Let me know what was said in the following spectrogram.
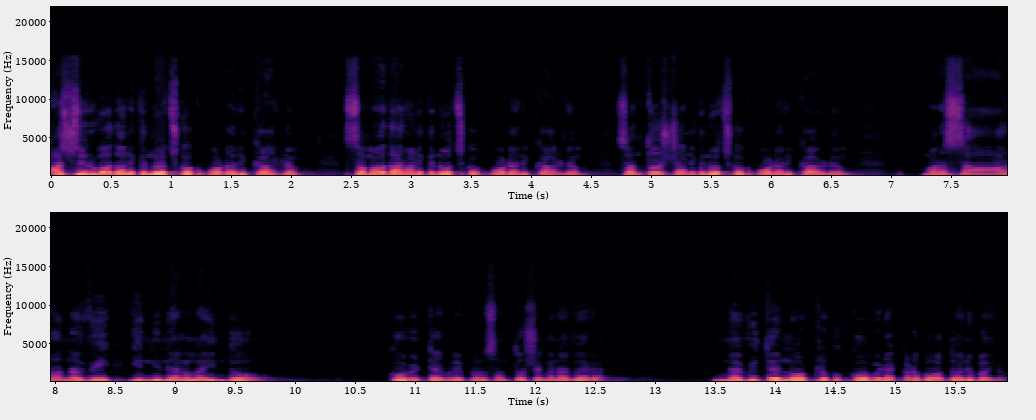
ఆశీర్వాదానికి నోచుకోకపోవడానికి కారణం సమాధానానికి నోచుకోకపోవడానికి కారణం సంతోషానికి నోచుకోకపోవడానికి కారణం మనసారా నవ్వి ఎన్ని నెలలైందో. కోవిడ్ టైంలో ఎప్పుడైనా సంతోషంగా నవ్వారా? నవ్వితే నోట్లకు కోవిడ్ ఎక్కడ పోద్దో అని భయం.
